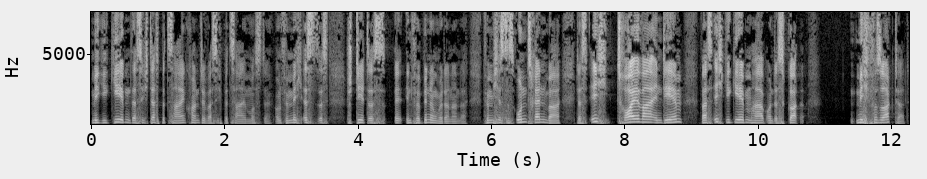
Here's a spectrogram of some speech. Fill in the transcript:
mir gegeben, dass ich das bezahlen konnte, was ich bezahlen musste. Und für mich ist das, steht das in Verbindung miteinander. Für mich ist es untrennbar, dass ich treu war in dem, was ich gegeben habe und dass Gott mich versorgt hat.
